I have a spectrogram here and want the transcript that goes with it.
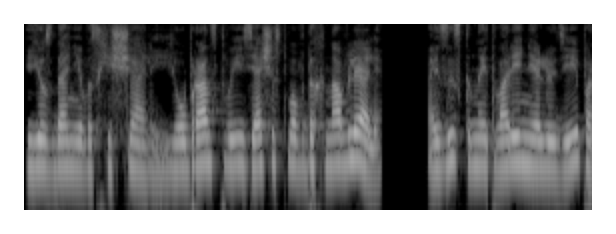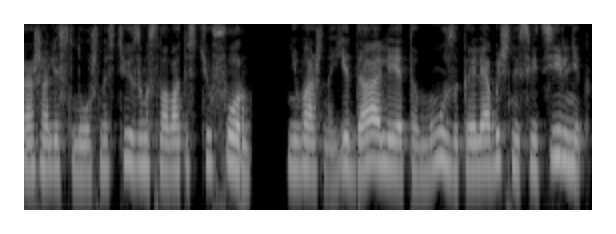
Ее здания восхищали, ее убранство и изящество вдохновляли, а изысканные творения людей поражали сложностью и замысловатостью форм. Неважно, еда ли это, музыка или обычный светильник.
